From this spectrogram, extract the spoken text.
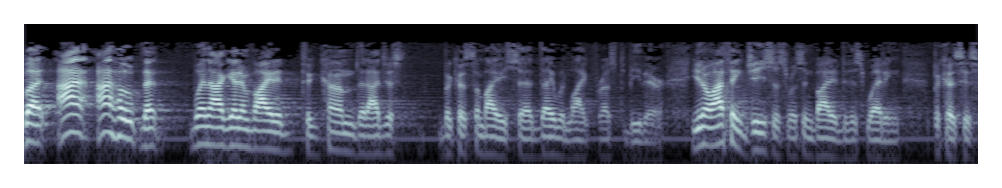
But I, I hope that when I get invited to come that I just, because somebody said they would like for us to be there. You know, I think Jesus was invited to this wedding because his,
